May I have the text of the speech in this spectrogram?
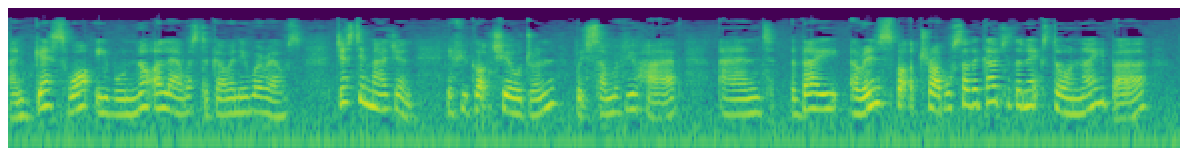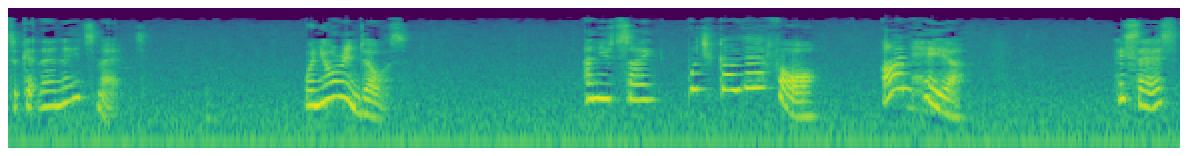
and guess what? He will not allow us to go anywhere else. Just imagine if you've got children, which some of you have, and they are in a spot of trouble, so they go to the next door neighbour to get their needs met. When you're indoors, and you'd say, What'd you go there for? I'm here. He says,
